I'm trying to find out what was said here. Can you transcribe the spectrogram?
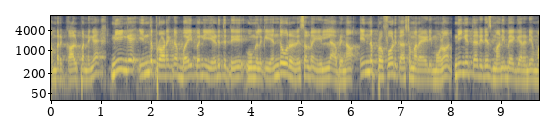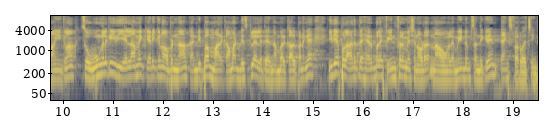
நம்பருக்கு கால் பண்ணுங்கள் நீங்கள் இந்த ப்ராடக்டை பை பண்ணி எடுத்துட்டு உங்களுக்கு எந்த ஒரு ரிசல்ட்டும் இல்லை அப்படின்னா இந்த ப்ரொஃபர்டு கஸ்டமர் ஐடி மூலம் நீங்கள் தேர்ட்டி டேஸ் மணி பேக் கேரண்டியும் வாங்கிக்கலாம். ஸோ உங்களுக்கு இது எல்லாமே கிடைக்கணும் அப்படின்னா கண்டிப்பாக மறக்காமல் டிஸ்பிளேல தேர் நம்பருக்கு கால் பண்ணுங்கள் இதே போல் அடுத்த ஹெர்பலைஃப் இன்ஃபர்மேஷனோட நான் உங்களை மீண்டும் சந்திக்கிறேன். தேங்க்ஸ் ஃபார் வாட்சிங்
